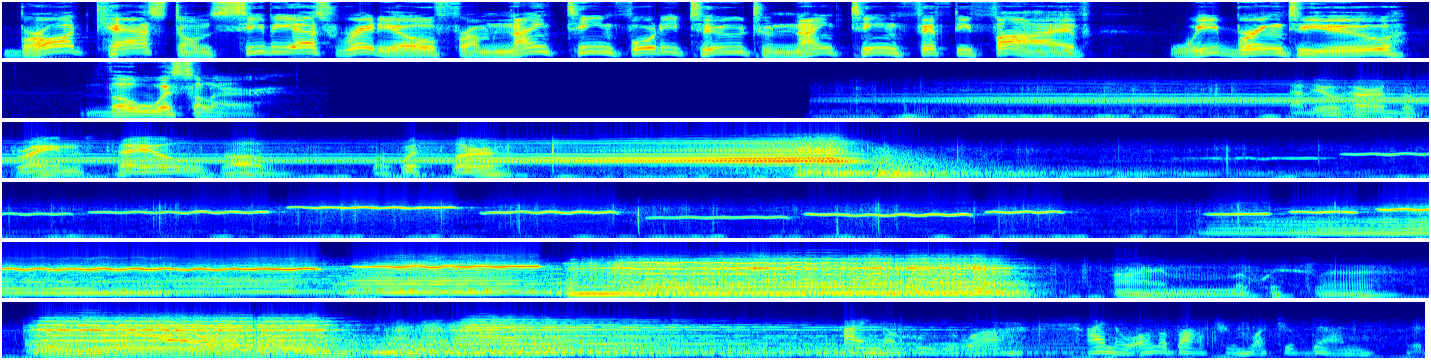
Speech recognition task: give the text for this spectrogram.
broadcast on CBS Radio from 1942 to 1955, we bring to you The Whistler. Have you heard the strange tales of the Whistler?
